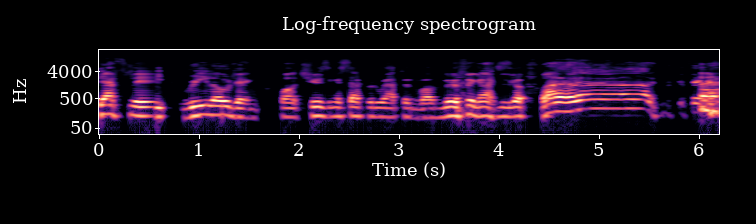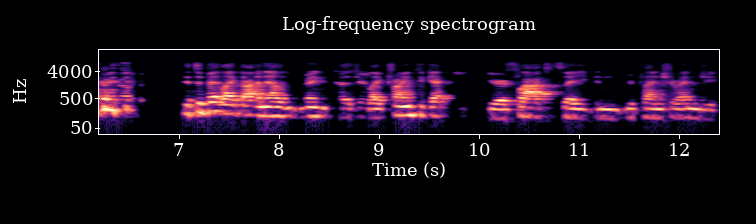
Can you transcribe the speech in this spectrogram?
definitely reloading while choosing a separate weapon while moving. I just go, ah! it's a bit like that in Elden Ring because you're like trying to get your flat so you can replenish your energy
